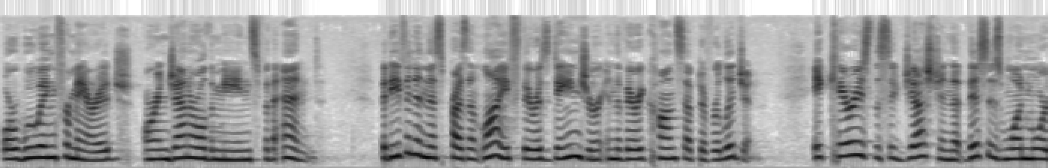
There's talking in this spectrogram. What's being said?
or wooing for marriage, or in general the means for the end. But even in this present life, there is danger in the very concept of religion. It carries the suggestion that this is one more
